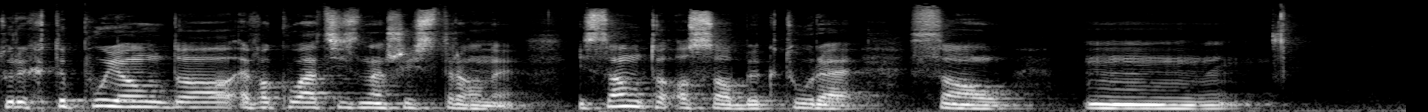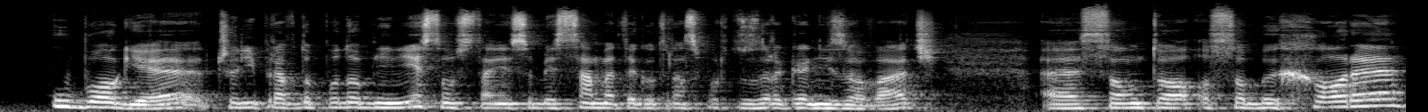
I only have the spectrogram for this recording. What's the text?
których typują do ewakuacji z naszej strony. I są to osoby, które są mm, ubogie, czyli prawdopodobnie nie są w stanie sobie same tego transportu zorganizować. E, są to osoby chore,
